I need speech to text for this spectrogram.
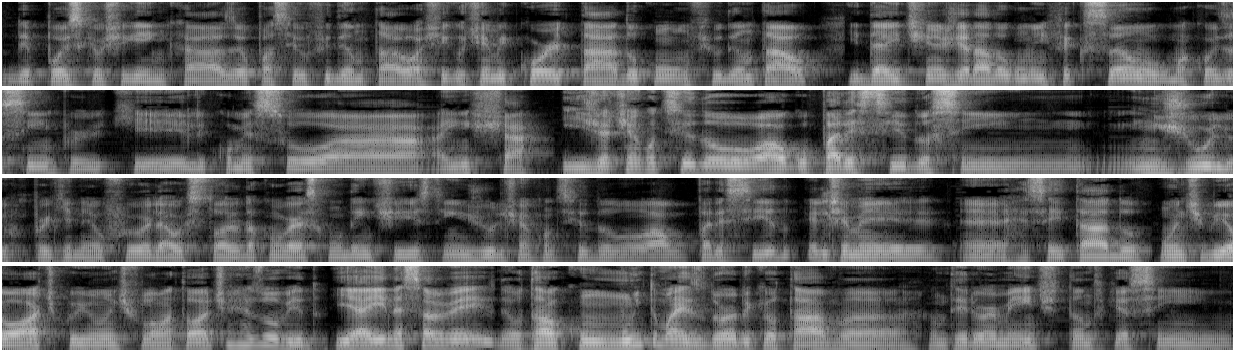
depois que eu cheguei em casa, eu passei o fio dental, eu achei que eu tinha me cortado com um fio dental e daí tinha gerado alguma infecção, alguma coisa assim, porque ele começou a, a, inchar. E já tinha acontecido algo parecido assim em julho, porque né, eu fui olhar o histórico da conversa com o dentista e em julho tinha acontecido algo parecido. Ele tinha me é, receitado um antibiótico e um anti-inflamatório tinha resolvido. E aí nessa vez eu tava com muito mais dor do que eu tava anteriormente, tanto que assim,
